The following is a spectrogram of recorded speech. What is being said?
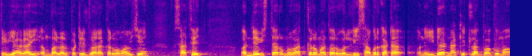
તેવી આગાહી અંબાલાલ પટેલ દ્વારા કરવામાં આવી છે. સાથે જ અન્ય વિસ્તારોમાં વાત કરવામાં આવે તો અરવલ્લી, સાબરકાંઠા અને ઈડરના કેટલાક ભાગોમાં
